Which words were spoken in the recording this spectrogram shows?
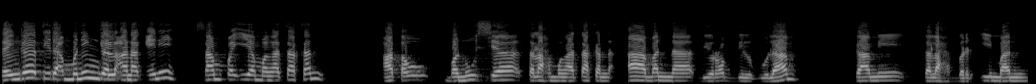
Sehingga tidak meninggal anak ini sampai ia mengatakan atau manusia telah mengatakan amanna bi rabbil gulam kami telah beriman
